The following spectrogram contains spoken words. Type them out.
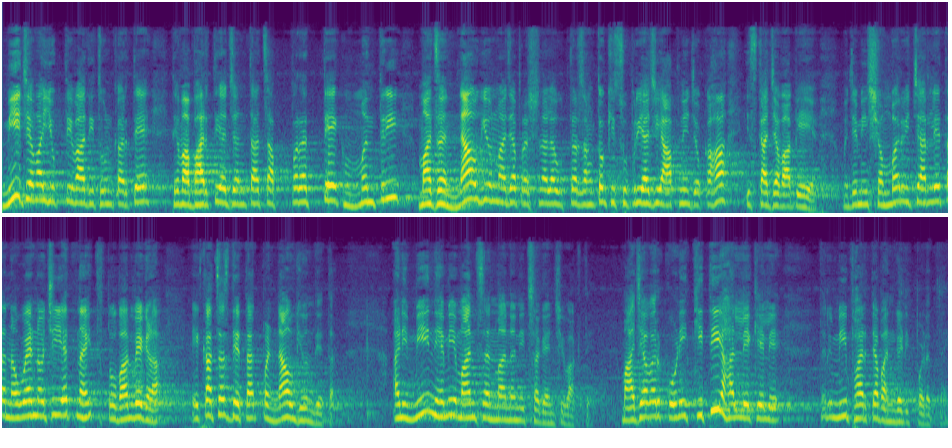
मी जेव्हा युक्तिवाद इथून करते तेव्हा भारतीय जनताचा प्रत्येक मंत्री माझं नाव घेऊन माझ्या प्रश्नाला उत्तर सांगतो की सुप्रियाजी आपने जो कहा इसका जवाब हे. आहे म्हणजे मी शंभर विचारले तर नव्याण्णवची येत नाहीत तो भाग वेगळा. एकाच देतात पण नाव घेऊन देतात. आणि मी नेहमी मान सन्मानाने सगळ्यांची वागते. माझ्यावर कोणी किती हल्ले केले तरी मी फार त्या भानगडीत पडत नाही.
